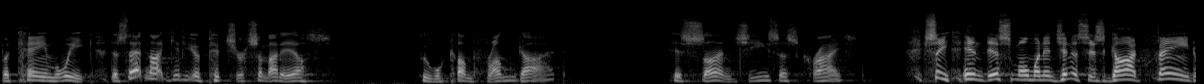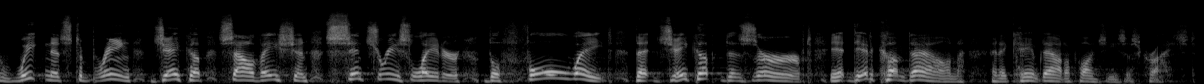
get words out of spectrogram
became weak. Does that not give you a picture of somebody else who will come from God? His son, Jesus Christ. See, in this moment in Genesis, God feigned weakness to bring Jacob salvation. Centuries later, the full weight that Jacob deserved, it did come down, and it came down upon Jesus Christ.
